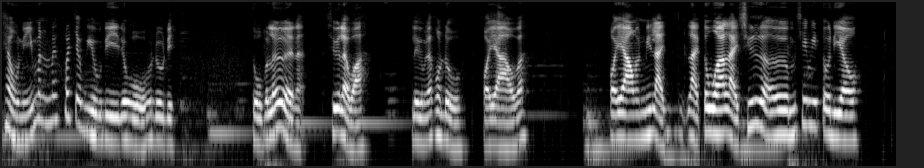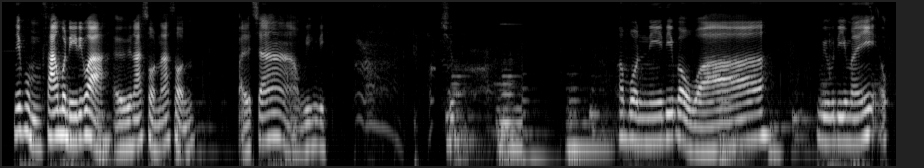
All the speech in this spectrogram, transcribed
แถวนี้มันไม่ค่อยจะวิวดีดูโหดูดิ ตัวเบลเลอร์น่ะ ชื่ออะไรวะ ลืมแล้วคนดู คอยาวปะคอยาวมันมีหลายหลายตัวหลายชื่อเออไม่ใช่มีตัวเดียว นี่ผมสร้างบนนี้ดีกว่า เออน่าสนน่าสน ไปเลยจ้าวิ่งดิชุบข้างบนนี้ดีเปล่าวะ วิวดีไหมโอเค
